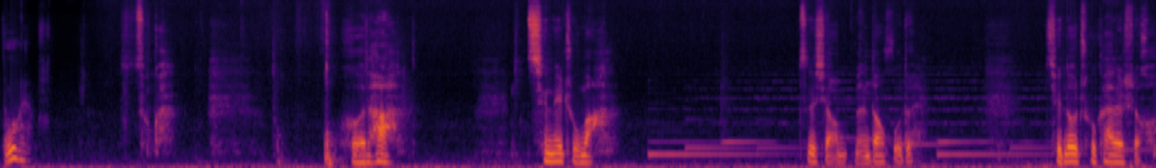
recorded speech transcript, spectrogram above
怎么回事？总管，我和他青梅竹马，自小门当户对，情窦初开的时候，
